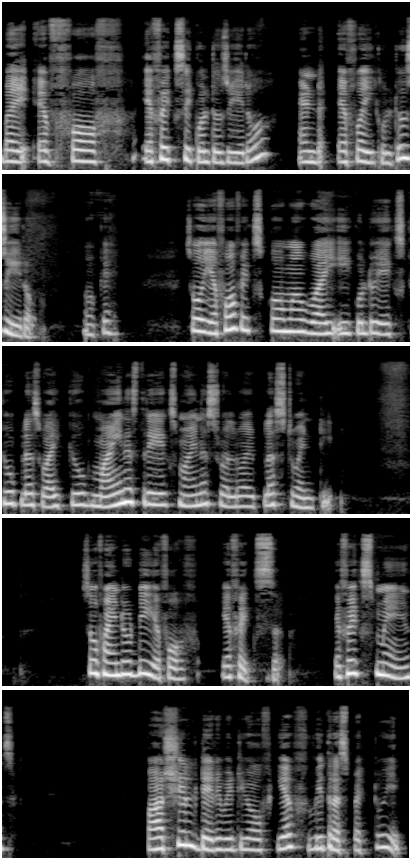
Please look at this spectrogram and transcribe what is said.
by f of fx equal to 0 and fy equal to 0, okay. So f of x comma y equal to x cube plus y cube minus 3x minus 12y plus 20. So find out the f of fx. fx means partial derivative of f with respect to x.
